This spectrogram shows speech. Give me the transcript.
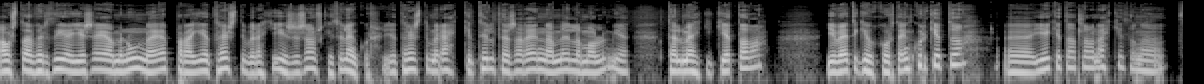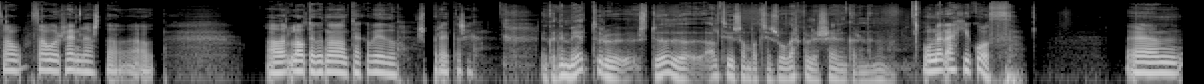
ástæða fyrir því að ég segja mig núna er bara að ég treysti mér ekki í þessi samskipti lengur. Ég treysti mér ekki til þess að reyna að miðla málum, ég tel mig ekki geta það. Ég veit ekki hvort einhver getur það, uh, ég get allavega ekki þannig að þá, þá er reynlegast að, að, að láta einhvern annan tekka við og spreita sig. En hvernig metur stöðu alltíðu sambandsins og verkefælir seyfingarinn núna? Hún er ekki góð. Um,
